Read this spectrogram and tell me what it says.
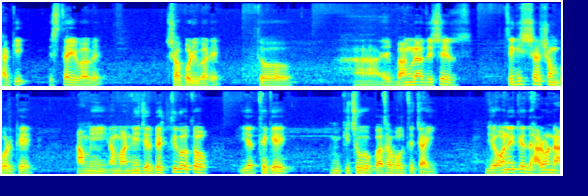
থাকি স্থায়ীভাবে, সপরিবারে। তো এই বাংলাদেশের চিকিৎসা সম্পর্কে আমি, আমার নিজের ব্যক্তিগত ইয়ে থেকে কিছু কথা বলতে চাই, যে অনেকে ধারণা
